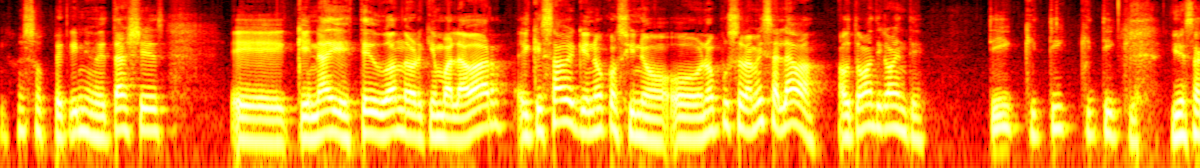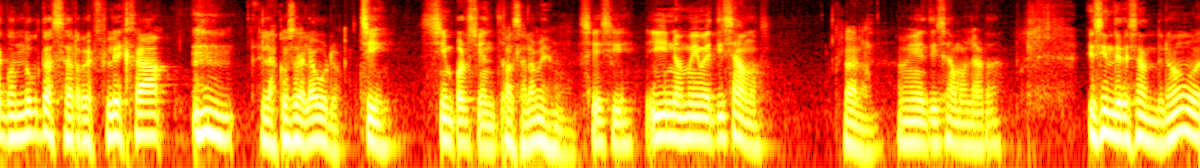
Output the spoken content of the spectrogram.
Y con esos pequeños detalles, eh, que nadie esté dudando a ver quién va a lavar. El que sabe que no cocinó o no puso la mesa, lava automáticamente. Tiki, tiki, tiki. Y esa conducta se refleja en las cosas de laburo. Sí, 100%. Pasa lo mismo. Sí, sí. Y nos mimetizamos. Claro. Nos mimetizamos, la verdad. Es interesante, ¿no?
